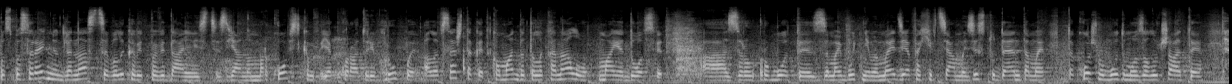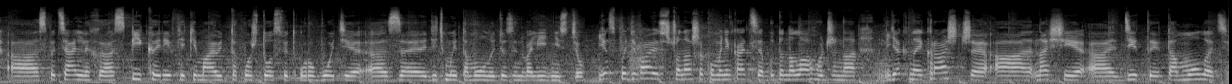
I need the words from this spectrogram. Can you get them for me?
Безпосередньо для нас це велика відповідальність з Яном Марковським, як кураторів групи, але все ж таки команда телеканалу має досвід з роботи з майбутніми медіафахівцями, зі студентами. Також ми будемо залучати спеціальних спікерів, які мають також досвід у роботі з дітьми та молоддю з інвалідністю. Я сподіваюся, що наша комунікація буде налагоджена якнайкраще, а наші діти та молодь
